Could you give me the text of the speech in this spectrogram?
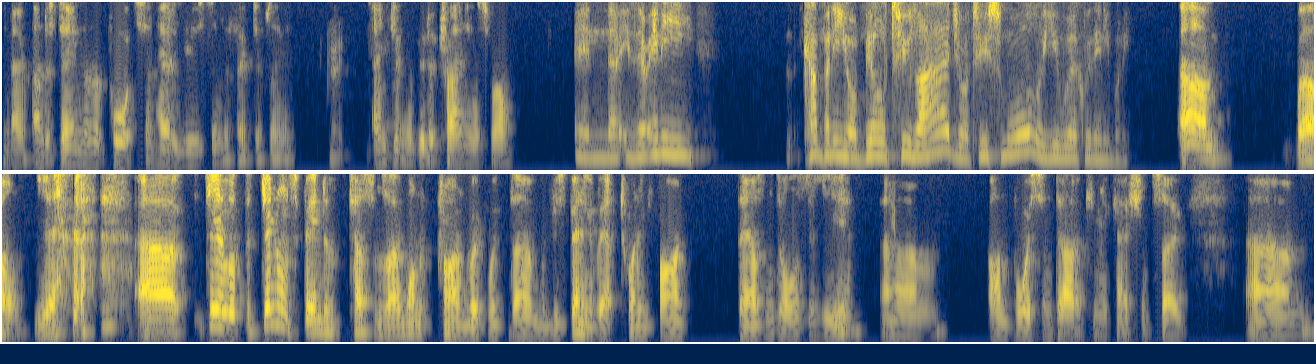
you know understanding the reports and how to use them effectively, Great. and give them a bit of training as well. And uh, is there any company or bill too large or too small, or you work with anybody? Um, well, yeah. uh, yeah, look, the general spend of customers I want to try and work with um, would be spending about $25,000 a year um, on voice and data communication. So um,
